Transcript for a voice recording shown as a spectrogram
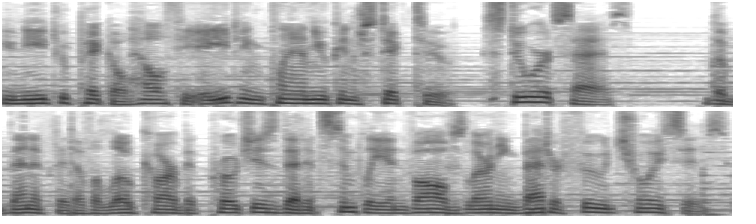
you need to pick a healthy eating plan you can stick to, Stewart says. The benefit of a low-carb approach is that it simply involves learning better food choices,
